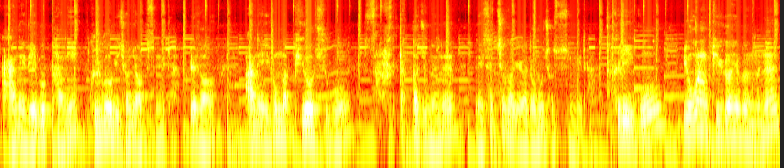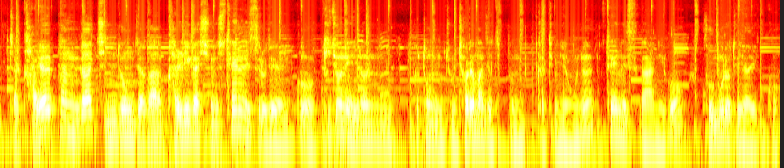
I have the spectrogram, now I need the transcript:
안에 내부판이 굴곡이 전혀 없습니다. 그래서 안에 이것만 비워주고 싹 닦아주면은 네, 세척하기가 너무 좋습니다. 그리고 요거랑 비교해보면은 자 가열판과 진동자가 관리가 쉬운 스테인리스로 되어 있고 기존에 이런 보통 좀 저렴한 제품 같은 경우는 스테인리스가 아니고 고무로 되어 있고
